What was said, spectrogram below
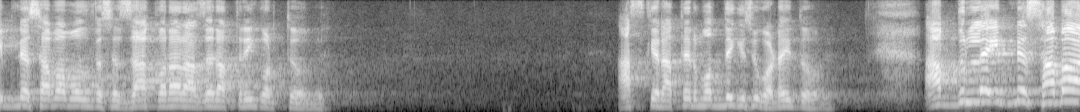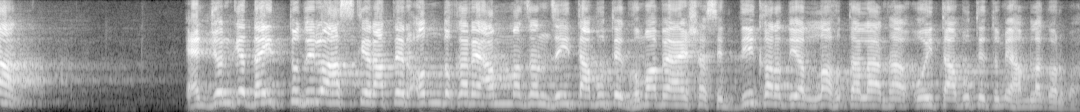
ইবনে সাবা বলতেছে, যা করার আজে রাত্রেই করতে হবে। আজকে রাতের মধ্যে কিছু ঘটাইতে হবে। আবদুল্লাহ ইবনে সাবা একজনকে দায়িত্ব দিল, আজকে রাতের অন্ধকারে আম্মাজান যেই তাবুতে ঘুমাবে আয়েশা সিদ্দিক রাদি আল্লাহ তালা ওই তাবুতে তুমি হামলা করবা।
